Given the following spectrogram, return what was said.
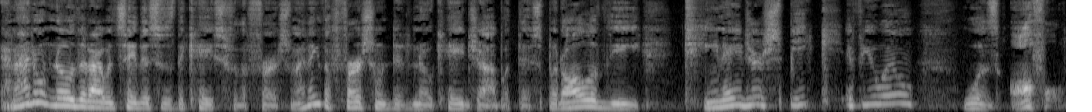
and I don't know that I would say this is the case for the first one. I think the first one did an okay job with this, but all of the teenager speak, if you will, was awful.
